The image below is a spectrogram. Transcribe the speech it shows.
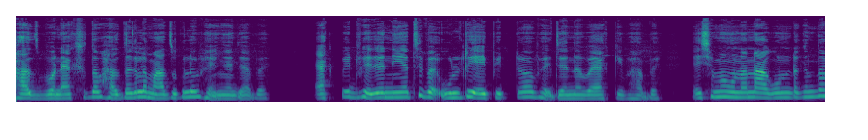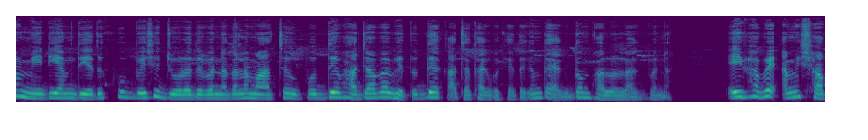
ভাজবো না, একসাথে ভাজতে গেলে মাছগুলো ভেঙে যাবে। এক পিঠ ভেজে নিয়েছি, এবার উল্টে এই পিঠটাও ভেজে নেব একইভাবে। এই সময় উনানে আগুনটা কিন্তু আমি মিডিয়াম দিয়ে দেবো খুব বেশি জোরে দেবেন না। তাহলে মাছের উপর দিয়ে ভাজা বা ভেতর দিয়ে কাঁচা থাকবে খেতে, কিন্তু একদম ভালো লাগবে না। এইভাবে আমি সব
